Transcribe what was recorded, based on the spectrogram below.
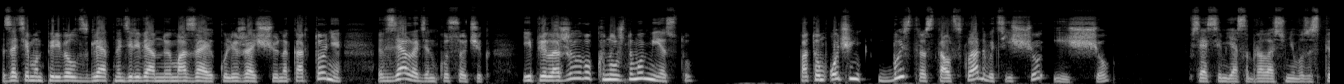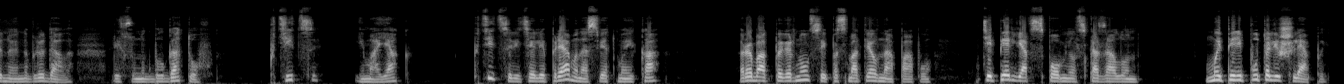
Затем он перевел взгляд на деревянную мозаику, лежащую на картоне, взял один кусочек и приложил его к нужному месту. Потом очень быстро стал складывать еще и еще. Вся семья собралась у него за спиной и наблюдала. Рисунок был готов. Птицы и маяк. Птицы летели прямо на свет маяка. Рыбак повернулся и посмотрел на папу. «Теперь я вспомнил», — сказал он. «Мы перепутали шляпы».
